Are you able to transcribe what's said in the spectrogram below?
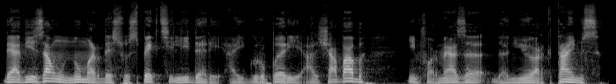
de a viza un număr de suspecți lideri ai grupării Al-Shabaab, informează The New York Times.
